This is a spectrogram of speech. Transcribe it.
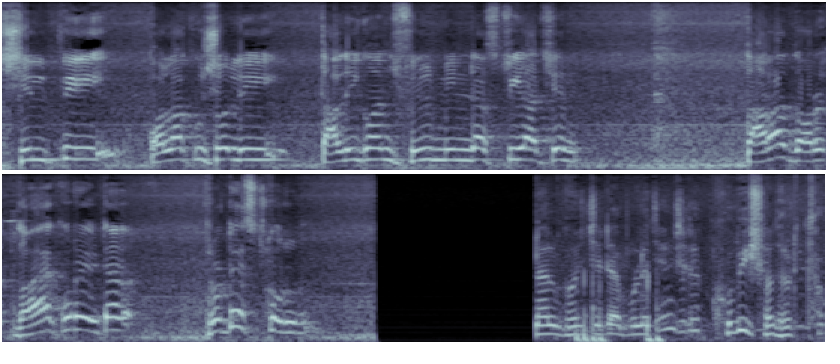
শিল্পী, কলাকুশলী, টালিগঞ্জ ফিল্ম ইন্ডাস্ট্রি আছেন। তারা দয়া করে এটা প্রোটেস্ট করুন। ঘোষ যেটা বলেছেন, সেটা খুবই সদর্থক।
